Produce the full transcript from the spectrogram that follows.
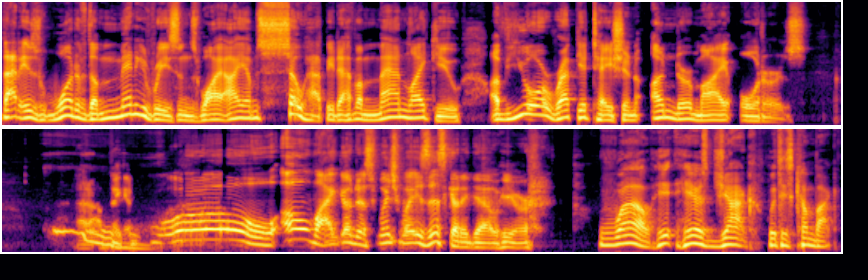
That is one of the many reasons why I am so happy to have a man like you of your reputation under my orders. And I'm thinking, whoa, oh my goodness, which way is this going to go here? Well, here's Jack with his comeback.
